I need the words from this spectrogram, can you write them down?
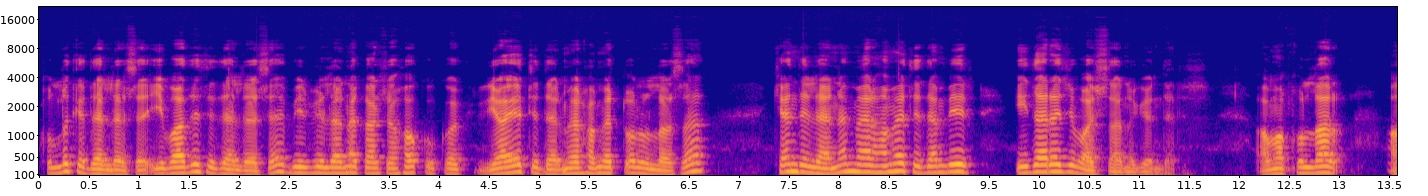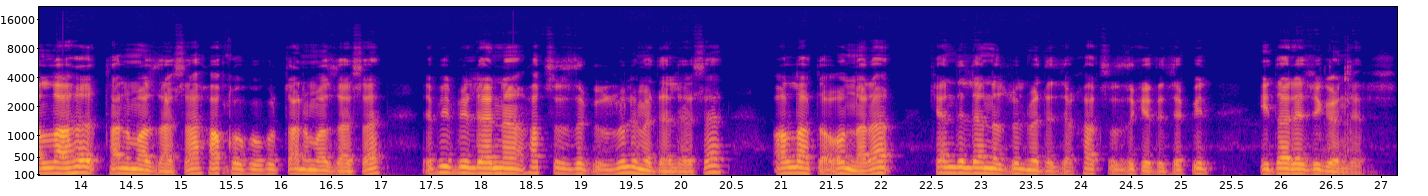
kulluk ederlerse, ibadet ederlerse, birbirlerine karşı hak hukuk riayet eder, merhametli olurlarsa kendilerine merhamet eden bir idareci başlarını gönderir. Ama kullar Allah'ı tanımazlarsa, hak hukuku tanımazlarsa, e birbirlerine haksızlık, zulüm ederlerse Allah da onlara kendilerine zulmedecek, haksızlık edecek bir idareci gönderir.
